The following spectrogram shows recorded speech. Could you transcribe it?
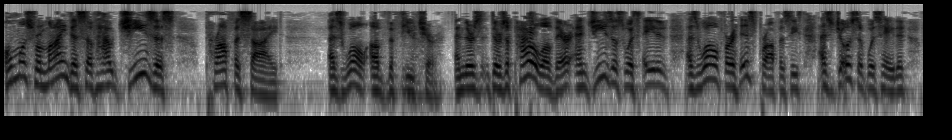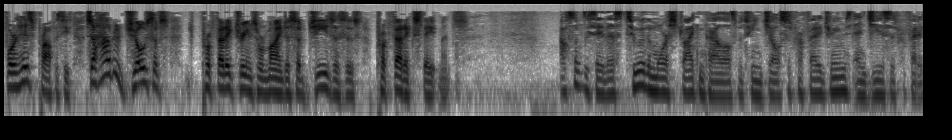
almost remind us of how Jesus prophesied as well of the future. And there's there's a parallel there and Jesus was hated as well for his prophecies as Joseph was hated for his prophecies. So how do Joseph's prophetic dreams remind us of Jesus' prophetic statements? I'll simply say this: two of the more striking parallels between Joseph's prophetic dreams and Jesus' prophetic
